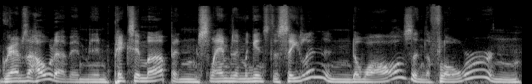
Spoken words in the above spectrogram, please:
grabs a hold of him and picks him up and slams him against the ceiling and the walls and the floor and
